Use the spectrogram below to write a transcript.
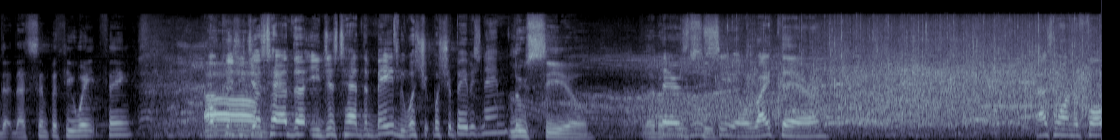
that, that sympathy weight thing. Oh, because Um, you just had the you just had the baby. What's your what's your baby's name? Lucille. Little There's Lucille right there. That's wonderful.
